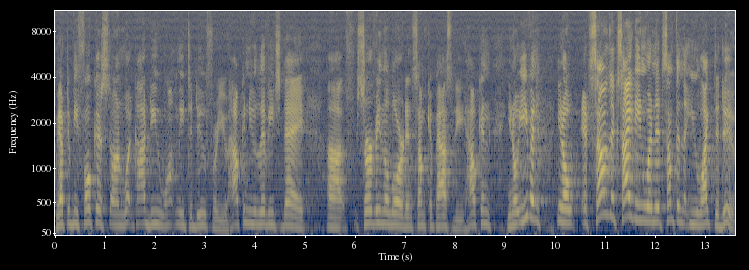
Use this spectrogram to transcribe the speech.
we have to be focused on what God do you want me to do for you? How can you live each day uh, serving the Lord in some capacity? How can, you know, even, you know, it sounds exciting when it's something that you like to do.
